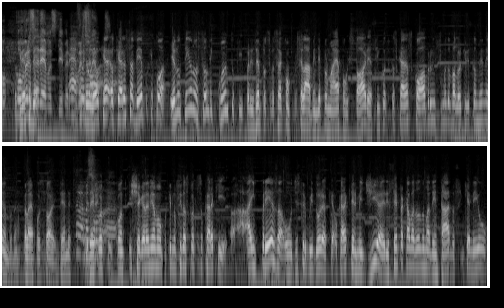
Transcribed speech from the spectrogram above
Queria Conversaremos, Liber. É, conversaremos. Eu quero, eu quero saber, porque, pô, eu não tenho noção de quanto que, por exemplo, se você vai, comp- sei lá, vender pra uma Apple Store, assim, quanto que os caras cobram em cima do valor que eles estão vendendo, né? Pela Apple Store, entende? Ah, e mas daí são, quanto, é. quanto que chega na minha mão, porque no fim das contas o cara que, a a empresa, o distribuidor, o cara que intermedia, ele sempre acaba dando uma dentada, assim, que é meio,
